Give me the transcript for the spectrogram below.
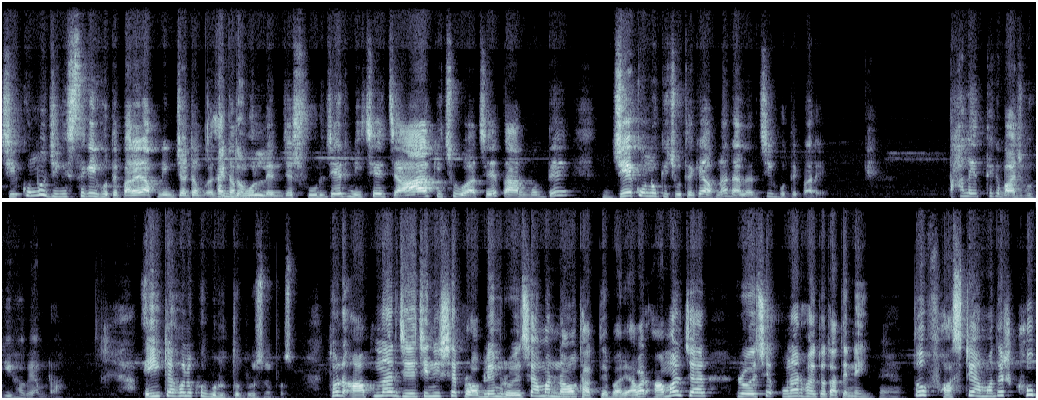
যে কোনো জিনিস থেকেই হতে পারে। আপনি যেটা যেটা বললেন যে সূর্যের নিচে যা কিছু আছে তার মধ্যে যে কোনো কিছু থেকে আপনার অ্যালার্জি হতে পারে। তাহলে এর থেকে বাঁচবো কীভাবে আমরা? এইটা হলো খুব গুরুত্বপূর্ণ প্রশ্ন। ধরুন আপনার যে জিনিসে প্রবলেম রয়েছে আমার নাও থাকতে পারে। আবার আমার যার রয়েছে ওনার হয়তো তাতে নেই। তো ফার্স্টে আমাদের খুব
